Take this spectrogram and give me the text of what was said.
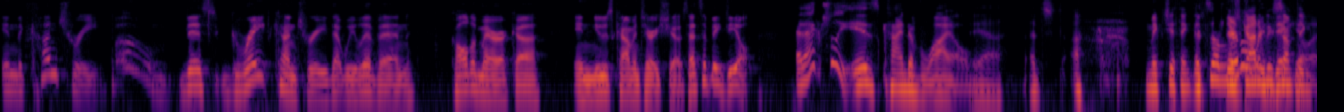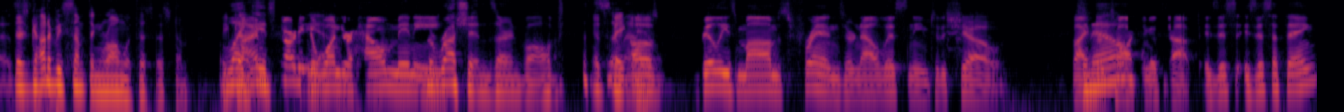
in the country. Boom. This great country that we live in called America in news commentary shows. That's a big deal. It actually is kind of wild. Yeah, that's makes you think. There's, It's a little got to be something. ridiculous. There's got to be something wrong with the system. Like, I'm it's- starting to yeah. wonder how many The Russians are involved. It's So fake many. news. of Billy's mom's friends are now listening to the show by You her know- talking us up. Is this is this a thing?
